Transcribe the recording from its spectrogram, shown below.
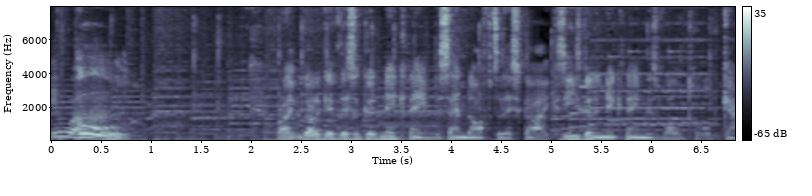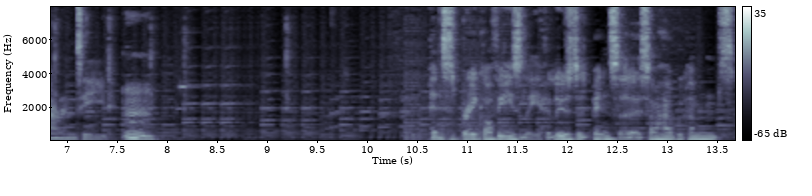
Ew, ah. Oh. Right, we've got to give this a good nickname to send off to this guy, because he's going to nickname this Voltorb, guaranteed. Mm. Pincers break off easily. If it loses its pincer, it somehow becomes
